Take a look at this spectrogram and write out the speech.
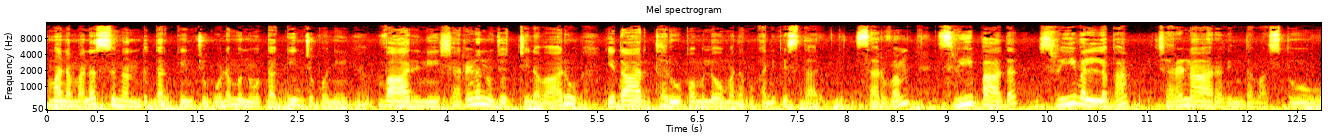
మన మనస్సునందు తర్కించు గుణమును తగ్గించుకొని వారిని శరణను జొచ్చిన వారు యథార్థ రూపములో మనకు కనిపిస్తారు. సర్వం శ్రీపాద శ్రీవల్లభ చరణారవిందమస్తు.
